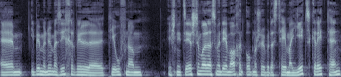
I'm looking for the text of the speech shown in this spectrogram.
Ähm, ich bin mir nicht mehr sicher, weil äh, die Aufnahme ist nicht das erste Mal, dass wir die machen, ob wir schon über das Thema jetzt geredet haben.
